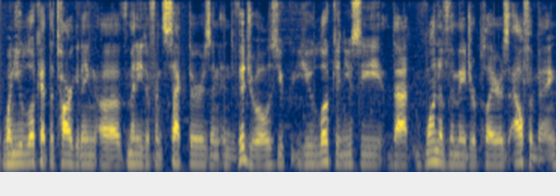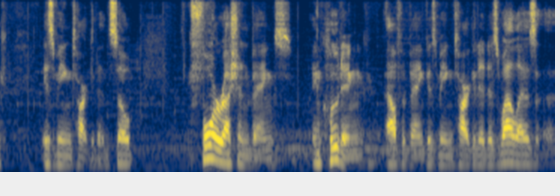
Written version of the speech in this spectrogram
when you look at the targeting of many different sectors and individuals, you you look and you see that one of the major players, Alfa Bank, is being targeted. So four Russian banks, including Alfa Bank, is being targeted, as well as uh,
